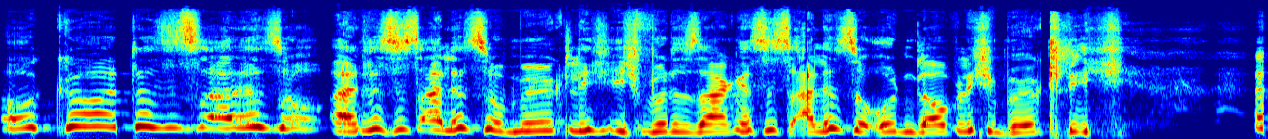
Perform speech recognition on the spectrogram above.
oh Gott, das ist alles so, äh, das ist alles so möglich. Ich würde sagen, es ist alles so unglaublich möglich.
